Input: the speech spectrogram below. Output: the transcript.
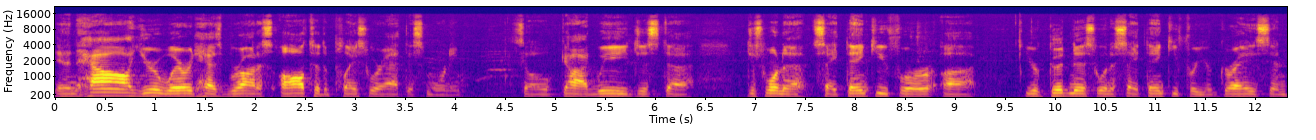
and how your word has brought us all to the place we're at this morning. So, God, we just, uh, just want to say thank you for uh, your goodness. We want to say thank you for your grace. And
